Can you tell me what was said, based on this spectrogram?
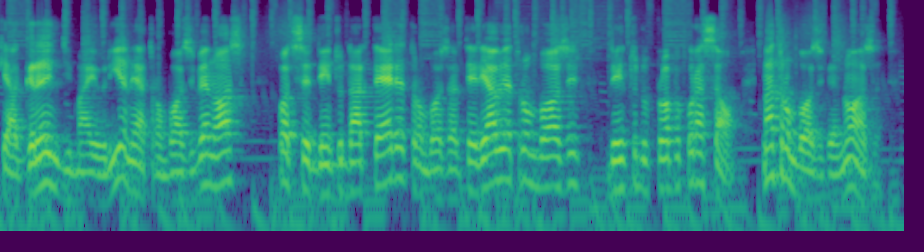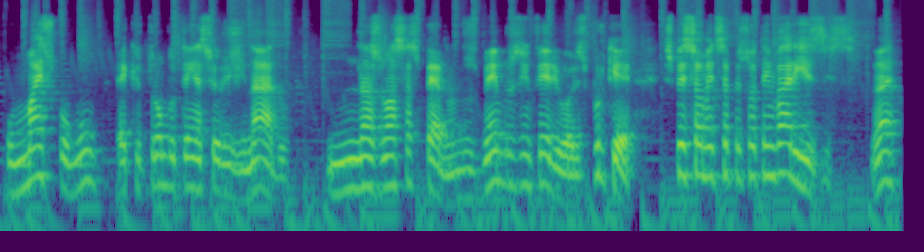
que é a grande maioria, né, a trombose venosa, pode ser dentro da artéria, trombose arterial e a trombose dentro do próprio coração. Na trombose venosa, o mais comum é que o trombo tenha se originado nas nossas pernas, nos membros inferiores. Por quê? Especialmente se a pessoa tem varizes, né?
